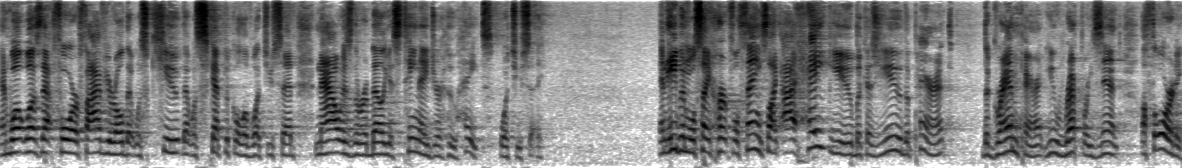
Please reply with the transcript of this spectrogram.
And what was that four or five year old that was cute, that was skeptical of what you said, now is the rebellious teenager who hates what you say. And even will say hurtful things like, I hate you because you, the parent, the grandparent, you represent authority.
